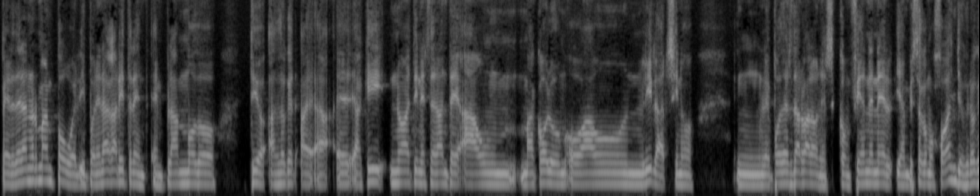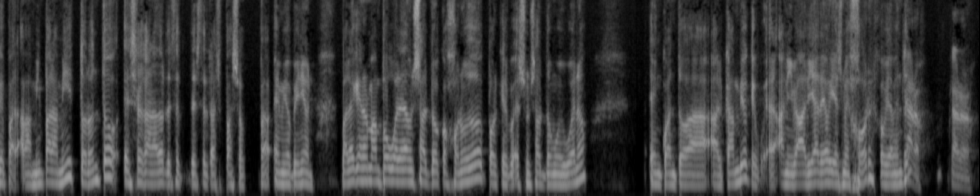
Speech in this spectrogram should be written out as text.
perder a Norman Powell y poner a Gary Trent en plan modo, tío, que. Eh, aquí no tienes delante a un McCollum o a un Lillard, sino le puedes dar balones, confían en él y han visto cómo juegan, yo creo que para a mí, para mí, Toronto es el ganador de este, de este traspaso, en mi opinión. Vale que Norman Powell le da un salto cojonudo, porque es un salto muy bueno en cuanto al cambio, que a, nivel, a día de hoy es mejor, obviamente. Claro, claro.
